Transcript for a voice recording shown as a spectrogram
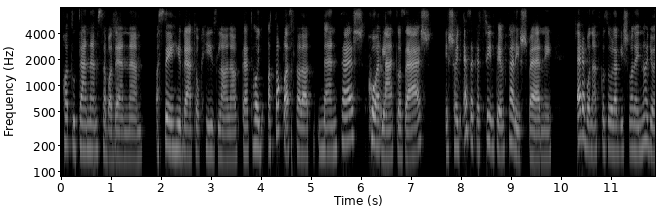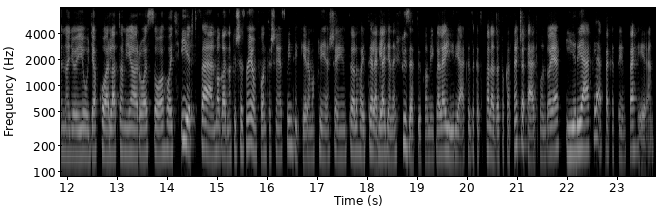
hat után nem szabad ennem, a szénhidrátok hízlalnak, tehát hogy a tapasztalatmentes korlátozás és hogy ezeket szintén felismerni. Erre vonatkozólag is van egy nagyon-nagyon jó gyakorlat, ami arról szól, hogy írt fel magadnak, és ez nagyon fontos, én ezt mindig kérem a klienseimtől, hogy tényleg legyen egy füzetük, amikbe leírják ezeket a feladatokat, ne csak átgondolják, írják le feketén-fehéren.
